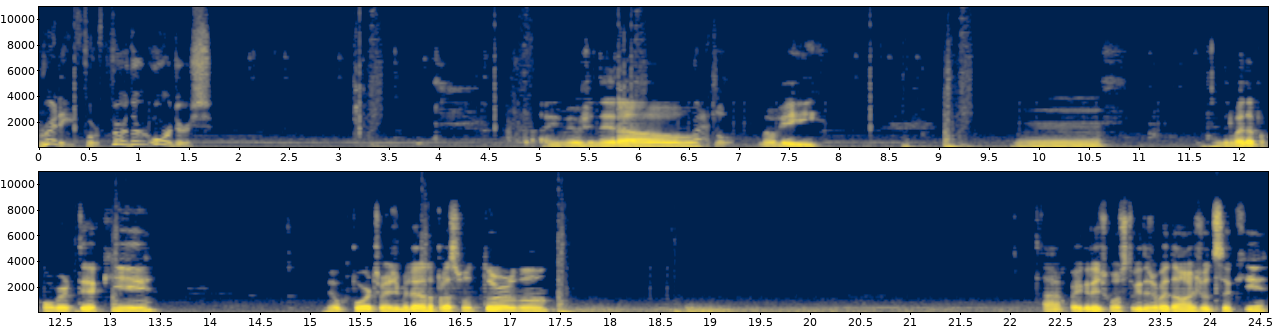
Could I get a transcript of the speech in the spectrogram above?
Ready for further orders. Aí, meu general. Meu rei. Hum, ainda não vai dar pra converter aqui. Meu porto vai melhorar no próximo turno. Tá, com a igreja construída já vai dar uma ajuda isso aqui.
